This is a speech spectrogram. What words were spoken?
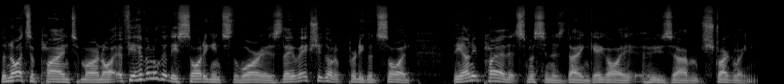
The Knights are playing tomorrow night. If you have a look at their side against the Warriors, they've actually got a pretty good side. The only player that's missing is Dane Gagai, who's um, struggling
